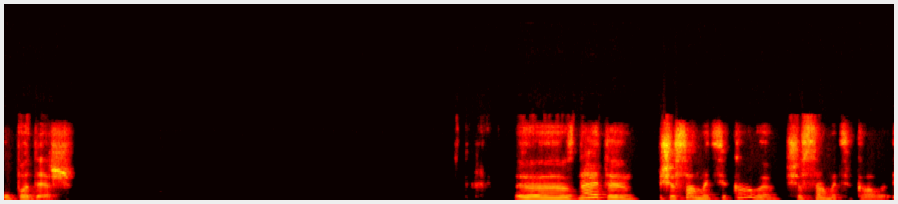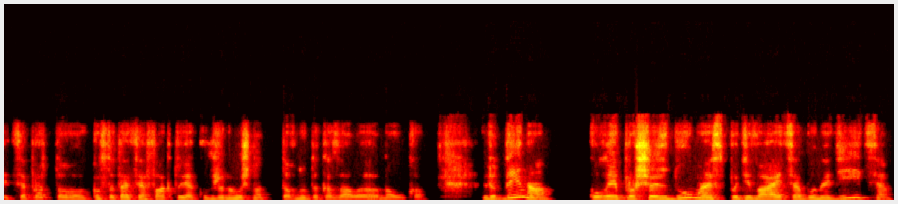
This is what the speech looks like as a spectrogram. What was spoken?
упадеш. Е, Знаєте, що саме цікаве, що саме цікаве, і це просто констатація факту, яку вже научно давно доказала наука. Людина, коли про щось думає, сподівається або надіється,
